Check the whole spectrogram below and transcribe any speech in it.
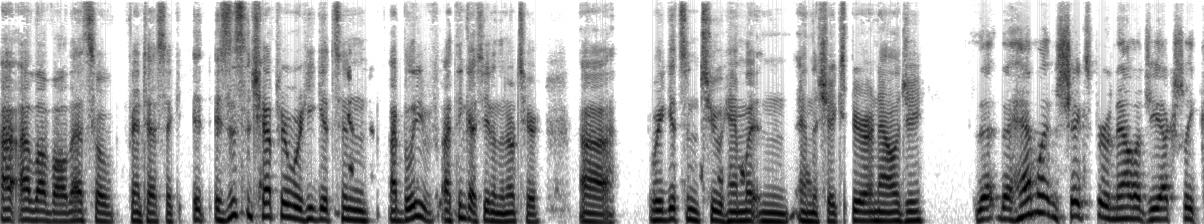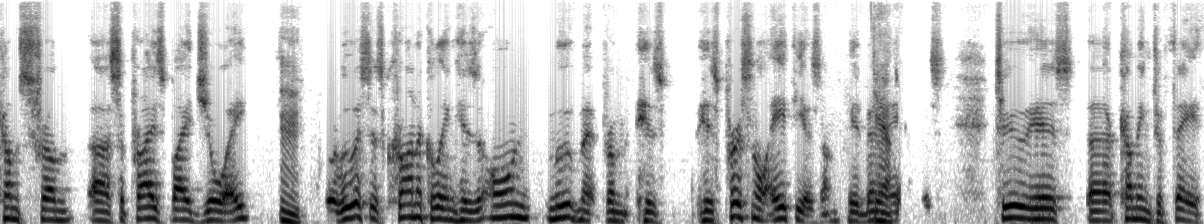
I, I love all that. So fantastic. It, is this the chapter where he gets in? I believe, I think I see it in the notes here, uh, where he gets into Hamlet and, and the Shakespeare analogy. The, the Hamlet and Shakespeare analogy actually comes from uh, Surprised by Joy, Mm. where Lewis is chronicling his own movement from his his personal atheism. He had been Yeah. an atheist to his uh, coming to faith,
